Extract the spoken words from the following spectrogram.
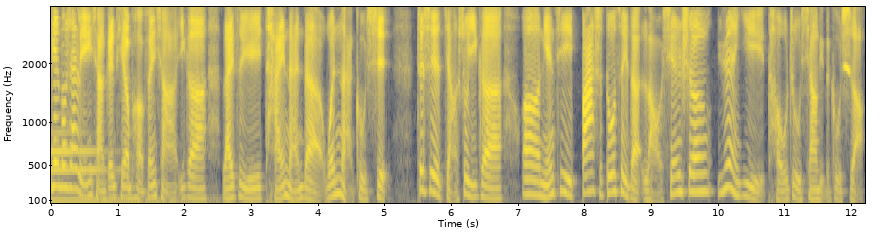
天东山林想跟听众朋友分享一个来自于台南的温暖故事。这是讲述一个呃年纪八十多岁的老先生愿意投注乡里的故事啊。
